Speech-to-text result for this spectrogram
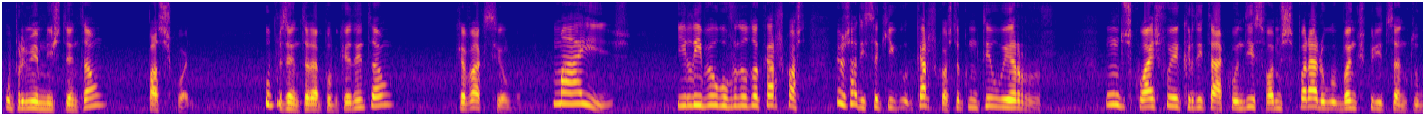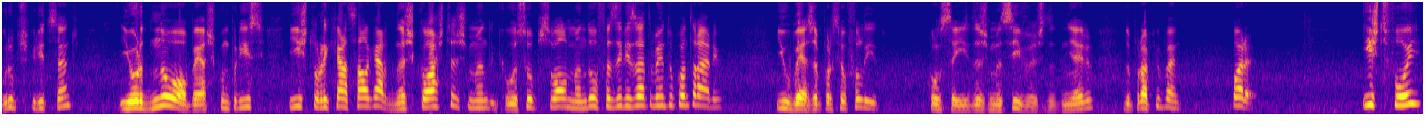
o Primeiro-Ministro de então, Passos Coelho, o Presidente da República de então, Cavaco Silva, mais, iliba o Governador Carlos Costa. Eu já disse aqui, Carlos Costa cometeu erros, um dos quais foi acreditar quando disse vamos separar o Banco Espírito Santo do Grupo Espírito Santo e ordenou ao BES cumprir isso, e isto o Ricardo Salgado, nas costas, que o seu pessoal mandou fazer exatamente o contrário. E o BES apareceu falido com saídas massivas de dinheiro do próprio banco. Ora, isto foi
